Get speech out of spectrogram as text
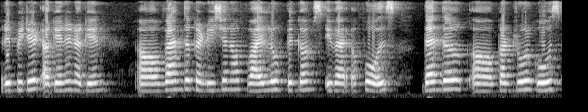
repeated again and again. Uh, when the condition of while loop becomes uh, false, then the uh, control goes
